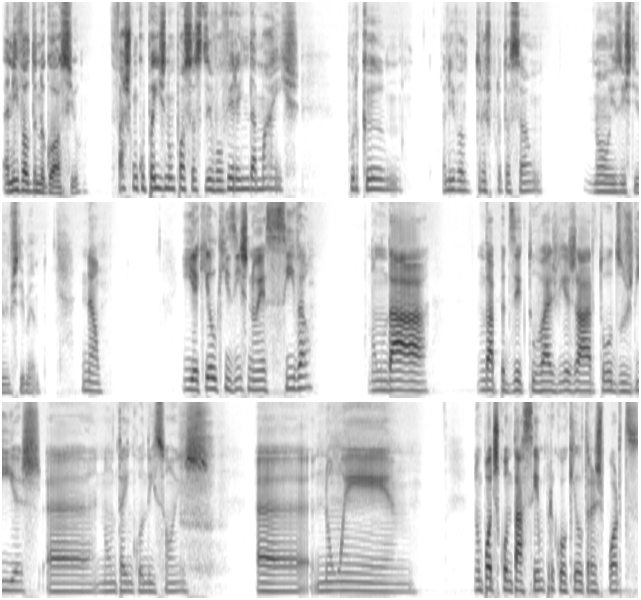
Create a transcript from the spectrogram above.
a nível de negócio, faz com que o país não possa se desenvolver ainda mais, porque a nível de transportação não existe um investimento. Não. e aquele que existe não é acessível. Não dá, não dá para dizer que tu vais viajar todos os dias, uh, não tem condições, uh, não é. Não podes contar sempre com aquele transporte,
